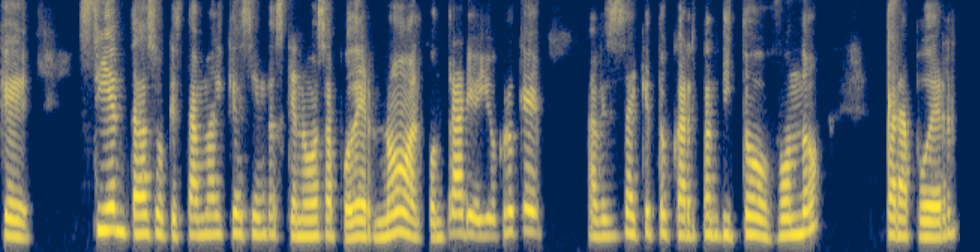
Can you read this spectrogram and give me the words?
que sientas o que está mal que sientas que no vas a poder, no, al contrario, yo creo que a veces hay que tocar tantito fondo para poder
